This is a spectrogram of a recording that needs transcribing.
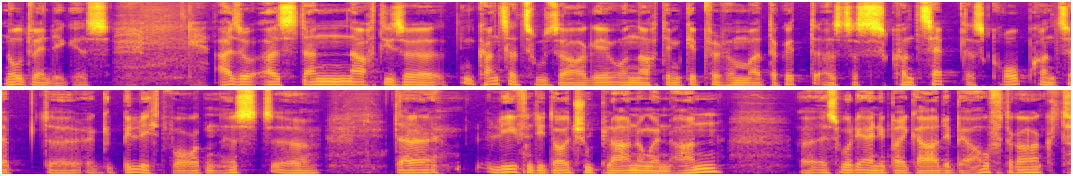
notwendig ist. Also als dann nach dieser Kanzlerzusage und nach dem Gipfel von Madrid, als das Konzept, das Grobkonzept gebilligt worden ist, da liefen die deutschen Planungen an. Äh, es wurde eine Brigade beauftragt,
